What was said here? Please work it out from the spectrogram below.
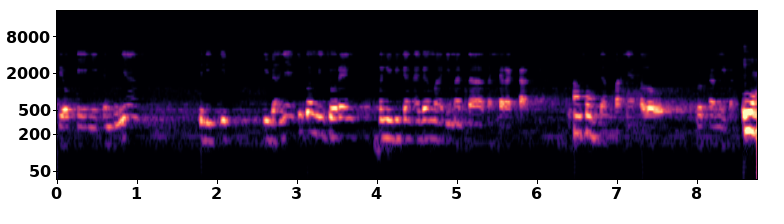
BOP ini tentunya sedikit tidaknya itu kan mencoreng pendidikan agama di mata masyarakat. Oke. Okay. Dampaknya kalau menurut kami kan. Iya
